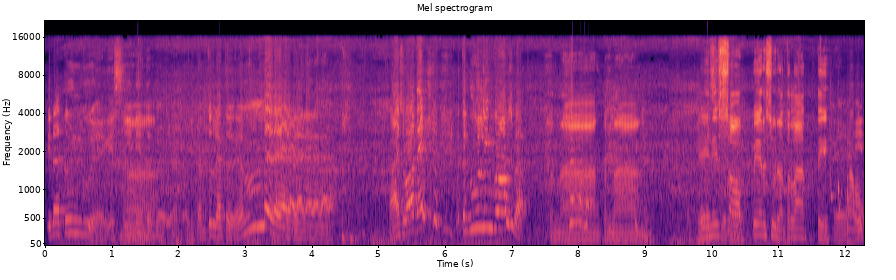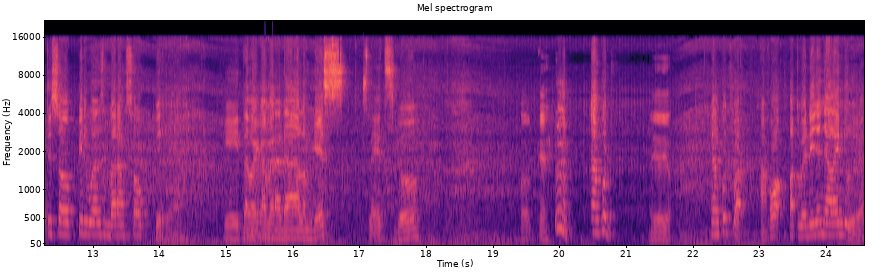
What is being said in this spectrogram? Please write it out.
Kita tunggu ya guys. Ini Nah. tuh, tuh, tuh, tuh. Kita tuh lihat tuh. Nice banget eh. Kita guling bos, Pak. Tenang, tenang. Oke, ini sopir sudah terlatih. Eh, itu sopir bukan sembarang sopir ya. Kita pakai kamera dalam, guys. Let's go. Oke. Uh, nyangkut. Ayo, ayo. Nyangkut, Pak. Aku 4 WD-nya nyalain dulu ya.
